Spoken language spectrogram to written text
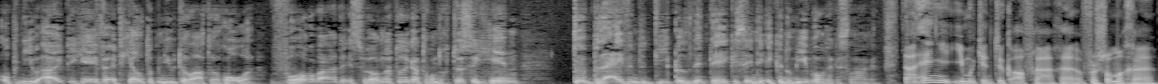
opnieuw uit te geven, het geld opnieuw te laten rollen. Voorwaarde is wel natuurlijk dat er ondertussen geen te blijvende diepe littekens in de economie worden geslagen. Nou, en je, je moet je natuurlijk afvragen, voor sommige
